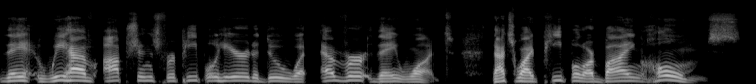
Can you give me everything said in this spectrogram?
they we have options for people here to do whatever they want. That's why people are buying homes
